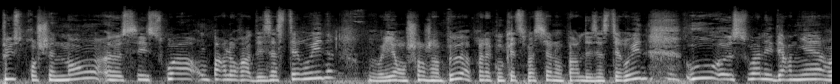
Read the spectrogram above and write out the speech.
plus prochainement. Euh, c'est soit on parlera des astéroïdes. Vous voyez, on change un peu. Après la conquête spatiale, on parle des astéroïdes. Ou soit les dernières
